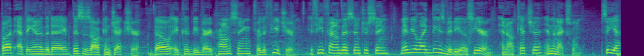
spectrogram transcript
But at the end of the day, this is all conjecture, though it could be very promising for the future. If you found this interesting, maybe you'll like these videos here, and I'll catch you in the next one. See ya!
